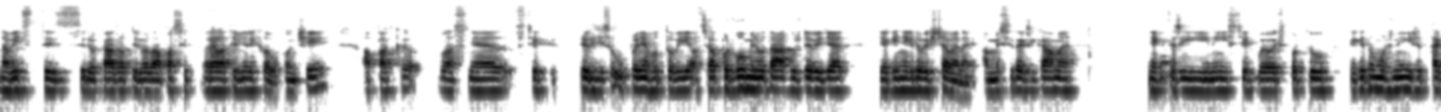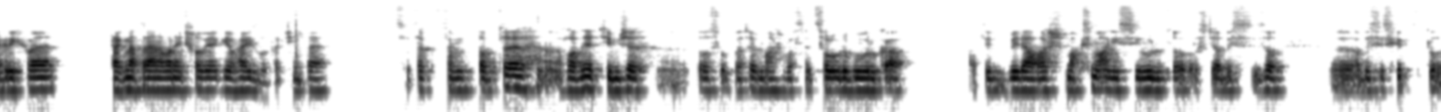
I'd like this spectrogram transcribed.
Navíc ty si dokázal ty dva zápasy relativně rychle ukončit a pak vlastně z těch, ty lidi jsou úplně hotoví a třeba po dvou minutách už jde vidět, jak je někdo vyšťavený. A my si tak říkáme, někteří jiní z těch bojových sportů, jak je to možné, že tak rychle, tak natrénovaný člověk je v hajzlu. Tak čím to je? Tak tam, tam to je hlavně tím, že toho soupeře máš vlastně celou dobu v rukách a ty vydáváš maximální sílu do toho, prostě, aby si ho Eh, aby si schytl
